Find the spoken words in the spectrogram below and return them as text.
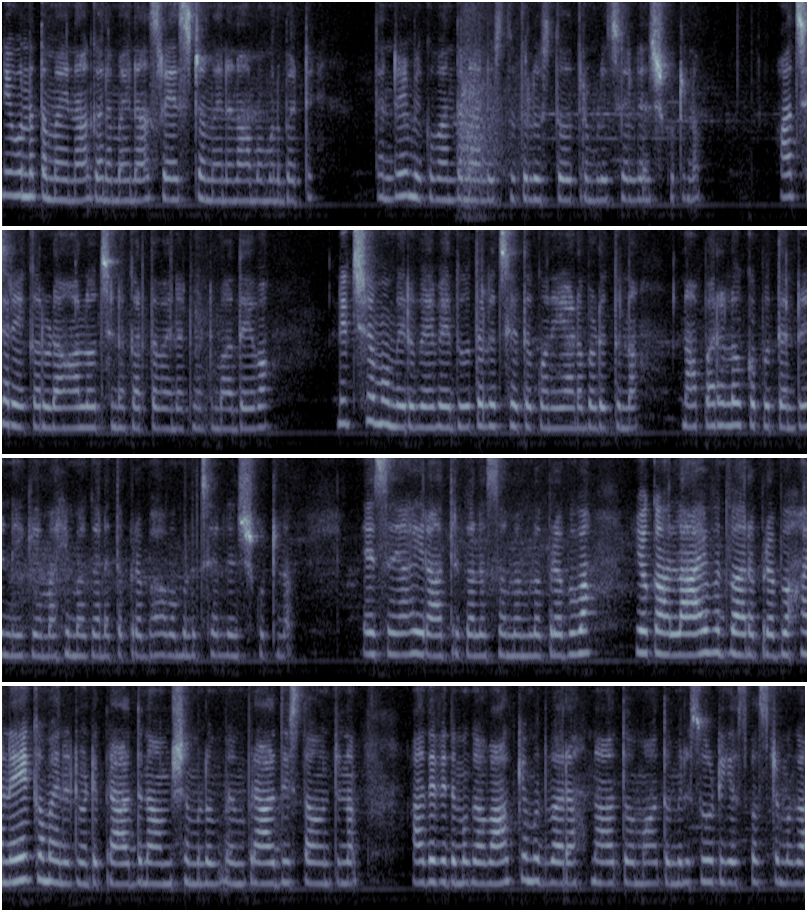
నీ ఉన్నతమైన ఘనమైన శ్రేష్టమైన నామమును బట్టి తండ్రి మీకు వందనాలు స్థుతులు స్తోత్రములు చెల్లించుకుంటున్నాం. ఆశ్చర్యకరుడ ఆలోచనకర్తమైనటువంటి మా దేవ నిత్యము మీరు వేవే దూతల చేత కొని ఆడబడుతున్న నా పరలోకపు తండ్రి నీకే మహిమ ఘనత ప్రభావములు చెల్లించుకుంటున్నాం. ఏసయ ఈ రాత్రికాల సమయంలో ప్రభువ యొక్క లైవ్ ద్వారా ప్రభు అనేకమైనటువంటి ప్రార్థన అంశములు మేము ప్రార్థిస్తూ ఉంటున్నాం. అదే విధముగా వాక్యము ద్వారా నాతో మాతో మీరు సూటిగా స్పష్టముగా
